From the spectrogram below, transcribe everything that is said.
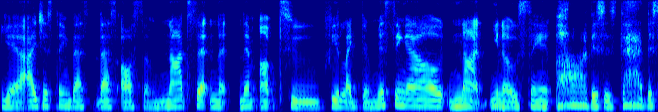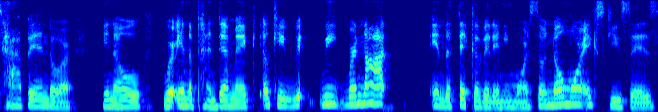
Yeah, I just think that's that's awesome. Not setting them up to feel like they're missing out, not, you know, saying, "Oh, this is that, this happened," or you know we're in a pandemic okay we, we we're not in the thick of it anymore. So no more excuses.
